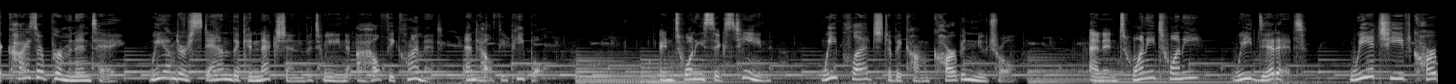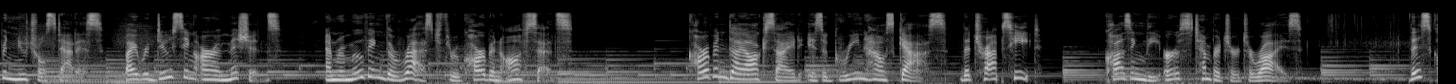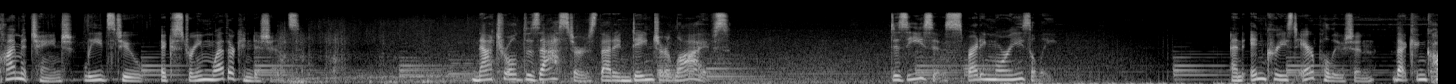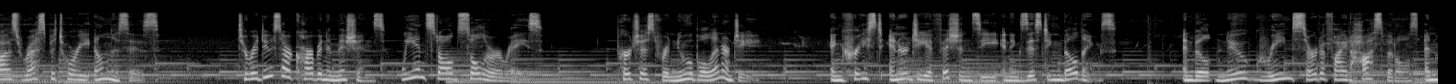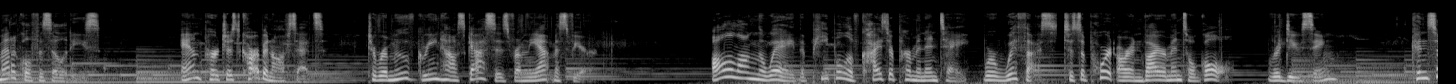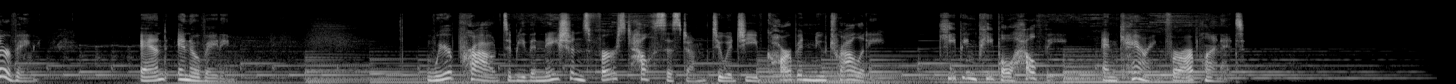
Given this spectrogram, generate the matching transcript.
At Kaiser Permanente, we understand the connection between a healthy climate and healthy people. In 2016, we pledged to become carbon neutral. And in 2020, we did it. We achieved carbon neutral status by reducing our emissions and removing the rest through carbon offsets. Carbon dioxide is a greenhouse gas that traps heat, causing the Earth's temperature to rise. This climate change leads to extreme weather conditions, natural disasters that endanger lives, diseases spreading more easily, and increased air pollution that can cause respiratory illnesses. To reduce our carbon emissions, we installed solar arrays, purchased renewable energy, increased energy efficiency in existing buildings, and built new green certified hospitals and medical facilities, and purchased carbon offsets to remove greenhouse gases from the atmosphere. All along the way, the people of Kaiser Permanente were with us to support our environmental goal, reducing, conserving, and innovating. We're proud to be the nation's first health system to achieve carbon neutrality, keeping people healthy and caring for our planet.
